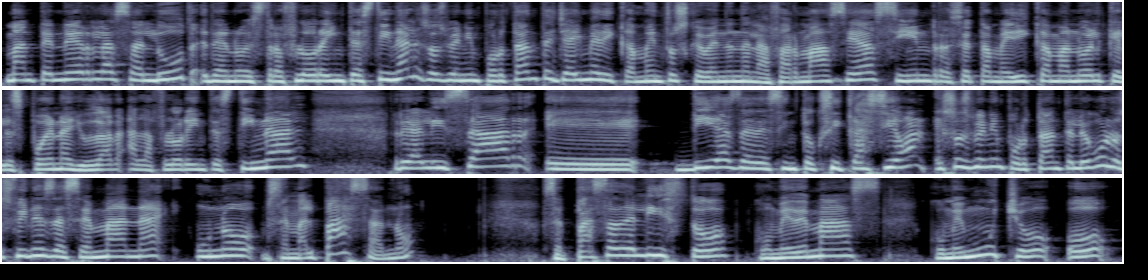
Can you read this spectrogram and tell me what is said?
Mantener la salud de nuestra flora intestinal, eso es bien importante. Ya hay medicamentos que venden en la farmacia sin receta médica, Manuel, que les pueden ayudar a la flora intestinal. Realizar eh, días de desintoxicación, eso es bien importante. Luego los fines de semana uno se malpasa, ¿no? Se pasa de listo, come de más, come mucho o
